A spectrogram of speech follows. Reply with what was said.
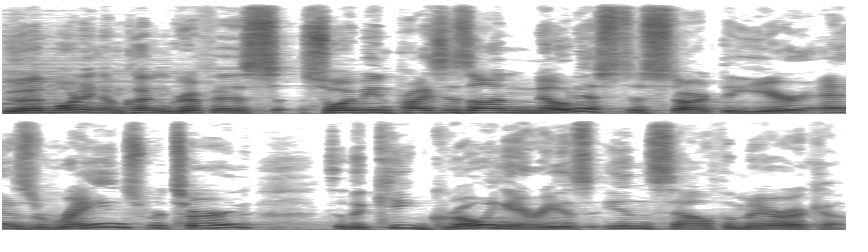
Good morning, I'm Clinton Griffiths. Soybean prices on notice to start the year as rains return to the key growing areas in South America.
